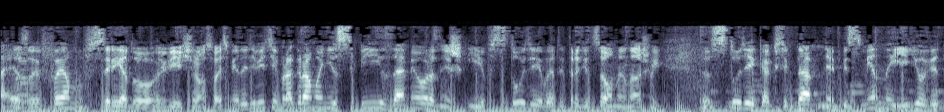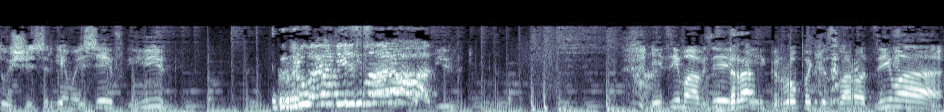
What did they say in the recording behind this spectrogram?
СФМ в среду вечером с 8 до 9 программа «Не спи, замерзнешь». И в студии, в этой традиционной нашей студии, как всегда, бессменный ее ведущий Сергей Моисеев и... Группа «Кислород». И Дима Авдеев, Здра- и группа «Кислород». Дима!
